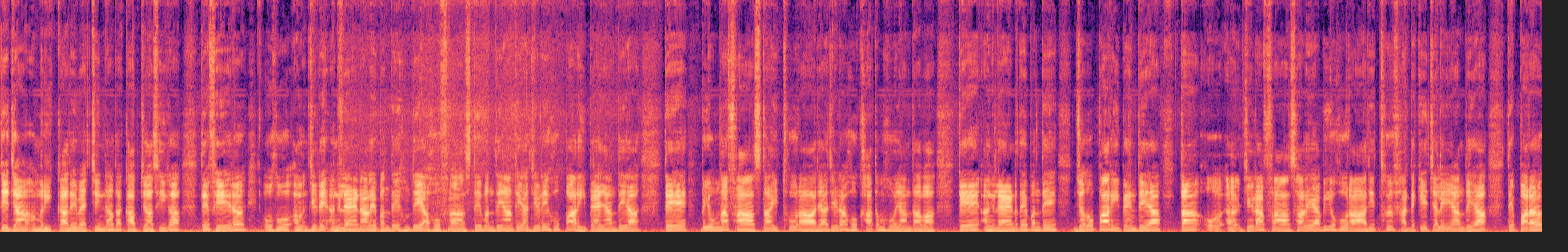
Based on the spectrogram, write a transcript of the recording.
ਤੇ ਜਾਂ ਅਮਰੀਕਾ ਦੇ ਵਿੱਚ ਇਹਨਾਂ ਦਾ ਕਬਜ਼ਾ ਸੀਗਾ ਤੇ ਫਿਰ ਉਹ ਅ, ਜਿਹੜੇ ਇੰਗਲੈਂਡ ਵਾਲੇ ਬੰਦੇ ਹੁੰਦੇ ਆ ਉਹ ਫਰਾਂਸ ਦੇ ਬੰਦਿਆਂ ਤੇ ਆ ਜਿਹੜੇ ਉਹ ਭਾਰੀ ਪੈ ਜਾਂਦੇ ਆ ਤੇ ਵੀ ਉਹਨਾਂ ਫਰਾਂਸ ਦਾ ਇੱਥੋਂ ਰਾਜ ਆ ਜਿਹੜਾ ਉਹ ਖਤਮ ਹੋ ਜਾਂਦਾ ਵਾ। ਤੇ ਇੰਗਲੈਂਡ ਦੇ ਬੰਦੇ ਜਦੋਂ ਭਾਰੀ ਪੈਂਦੇ ਆ, ਤਾਂ ਉਹ ਜਿਹੜਾ ਫਰਾਂਸ ਵਾਲੇ ਆ ਵੀ ਉਹ ਰਾਜ ਇੱਥੋਂ ਛੱਡ ਕੇ ਚਲੇ ਜਾਂਦੇ ਆ। ਤੇ ਪਰ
